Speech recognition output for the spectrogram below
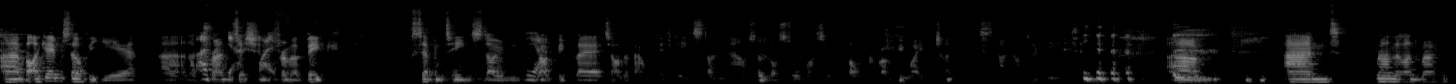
Uh, but I gave myself a year, uh, and I I- yeah, transitioned from a big 17 stone Yeah. rugby player to I'm about 15 stone now, so I lost all my sort of bulk rugby weight, which I, I just know I don't need it um, and ran the London Marathon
